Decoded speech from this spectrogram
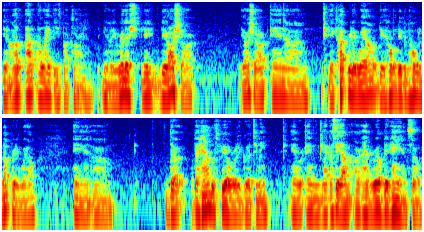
you know, I, I, I, like these by Klein. You know, they really, they, they are sharp. They are sharp and um, they cut really well. They hold, they've been holding up pretty well. And um, the, the handles feel really good to me. And, and like I say, I'm, I have a real big hand, so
